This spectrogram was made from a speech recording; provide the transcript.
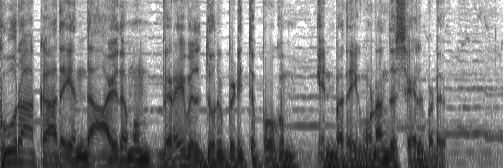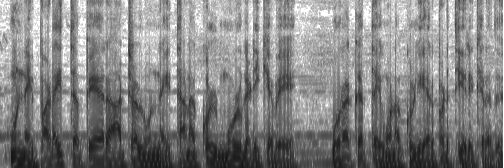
கூறாக்காத எந்த ஆயுதமும் விரைவில் துருபிடித்து போகும் என்பதை உணர்ந்து செயல்படு. உன்னை படைத்த பேராற்றல் உன்னை தனக்குள் மூழ்கடிக்கவே உறக்கத்தை உனக்குள் ஏற்படுத்தி இருக்கிறது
